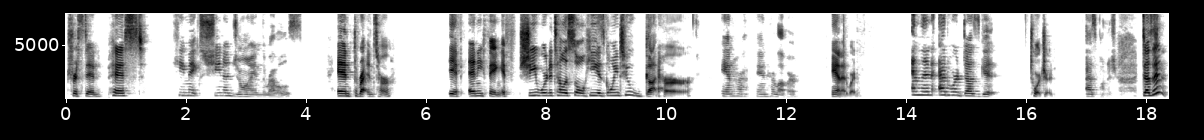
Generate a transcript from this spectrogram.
Tristan pissed He makes Sheena join the rebels. and threatens her. If anything, if she were to tell his soul, he is going to gut her. and her and her lover. And Edward. And then Edward does get Tortured. as punishment. Doesn't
